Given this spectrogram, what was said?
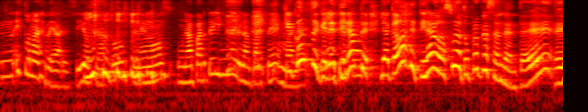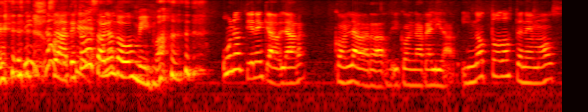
esto no es real, ¿sí? O sea, todos tenemos una parte linda y una parte mala. Que conste que le tiraste, le acabas de tirar basura a tu propio ascendente, ¿eh? eh o sea, te estabas hablando a vos misma. Uno tiene que hablar con la verdad y con la realidad. Y no todos tenemos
